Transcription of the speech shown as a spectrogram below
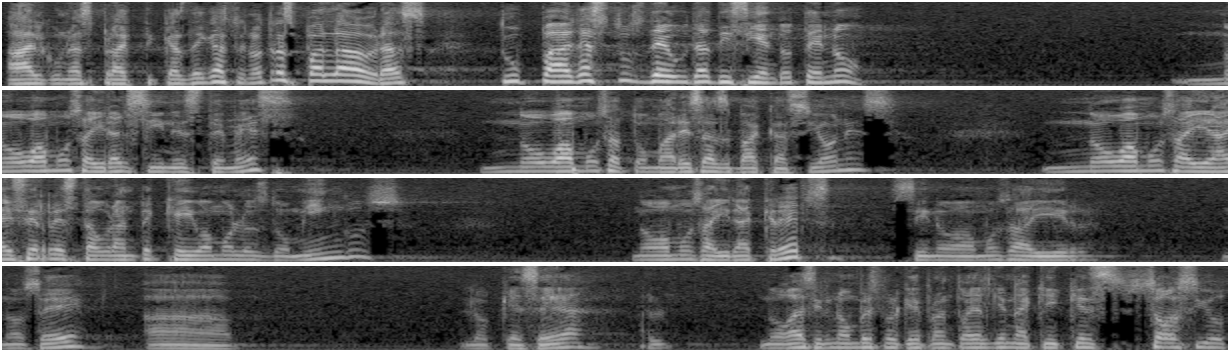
a algunas prácticas de gasto. En otras palabras, tú pagas tus deudas diciéndote no. No vamos a ir al cine este mes, no vamos a tomar esas vacaciones, no vamos a ir a ese restaurante que íbamos los domingos, no vamos a ir a Krebs, sino vamos a ir, no sé, a lo que sea. No voy a decir nombres porque de pronto hay alguien aquí que es socio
